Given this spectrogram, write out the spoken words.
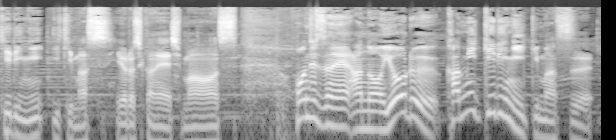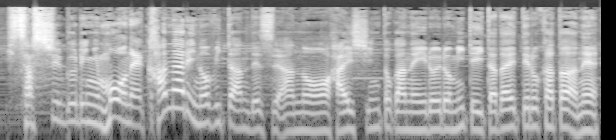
切りに行きます。よろしくお願いします。本日ね、あの、夜、髪切りに行きます。久しぶりに、もうね、かなり伸びたんですよ。あの、配信とかね、いろいろ見ていただいてる方はね、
